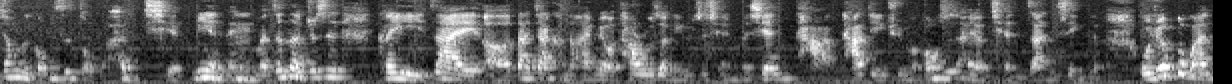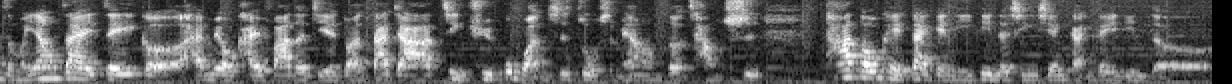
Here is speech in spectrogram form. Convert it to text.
这样子公司走得很前面呢，嗯、你们真的就是可以在呃，大家可能还没有踏入这领域之前，你们先踏踏进去，你们公司是很有前瞻性的。我觉得不管怎么样，在这一个还没有开发的阶段，大家进去，不管是做什么样的尝试，它都可以带给你一定的新鲜感跟一定的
